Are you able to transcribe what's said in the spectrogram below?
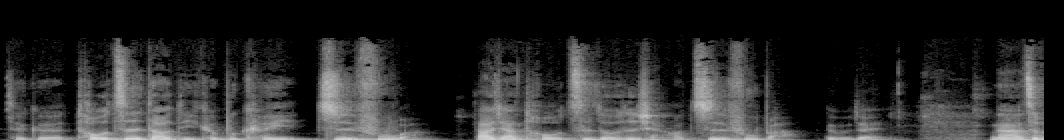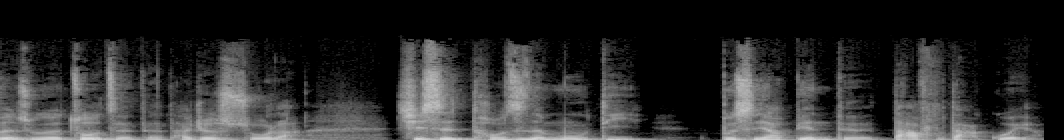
这个投资到底可不可以致富啊？大家投资都是想要致富吧，对不对？那这本书的作者呢，他就说了，其实投资的目的不是要变得大富大贵啊，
